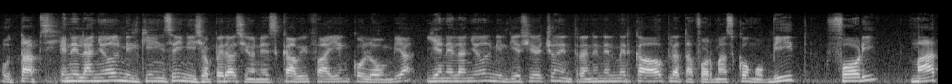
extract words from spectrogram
o Tapsi. En el año 2015 inicia operaciones Cabify en Colombia y en el año 2018 entran en el mercado plataformas como Bit, Fori, Mat,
